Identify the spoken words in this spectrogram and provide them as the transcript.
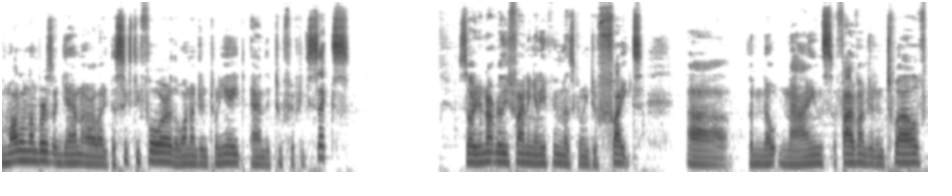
the model numbers again are like the 64, the 128, and the 256. So you're not really finding anything that's going to fight uh, the Note 9's 512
